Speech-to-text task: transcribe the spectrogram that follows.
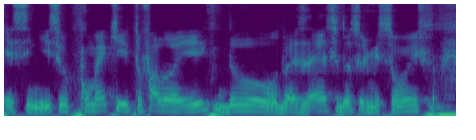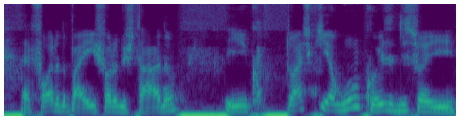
esse início? Como é que tu falou aí do, do exército, das suas missões, é, fora do país, fora do estado? E tu acha que alguma coisa disso aí,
